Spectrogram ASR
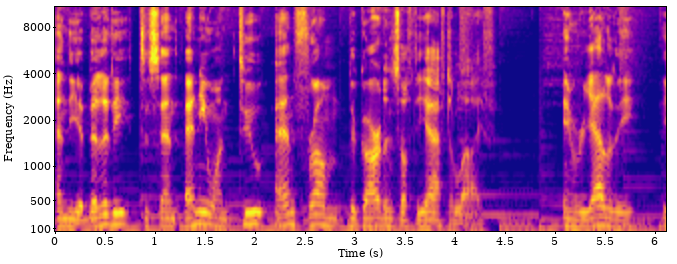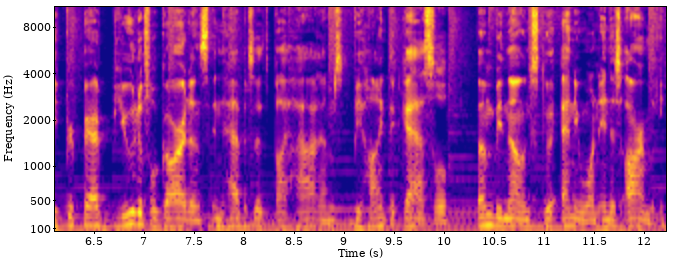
and the ability to send anyone to and from the gardens of the afterlife. In reality, he prepared beautiful gardens inhabited by harems behind the castle, unbeknownst to anyone in his army.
